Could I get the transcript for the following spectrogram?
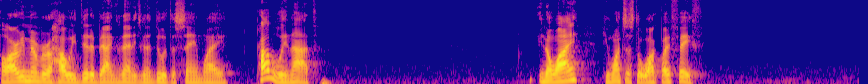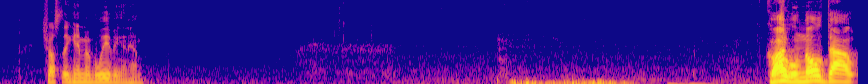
oh, I remember how he did it back then. He's going to do it the same way. Probably not. You know why? He wants us to walk by faith, trusting him and believing in him. God will no doubt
